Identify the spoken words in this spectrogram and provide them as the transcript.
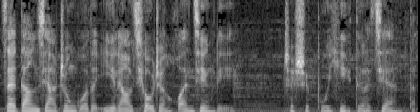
在当下中国的医疗求诊环境里，这是不易得见的。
